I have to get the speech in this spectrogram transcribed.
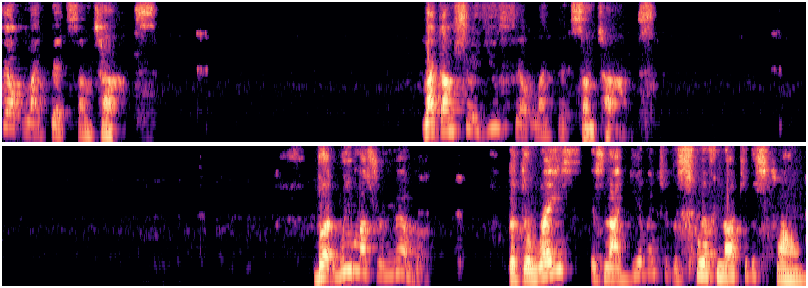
felt like that sometimes. Like I'm sure you felt like that sometimes. But we must remember that the race is not given to the swift nor to the strong,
